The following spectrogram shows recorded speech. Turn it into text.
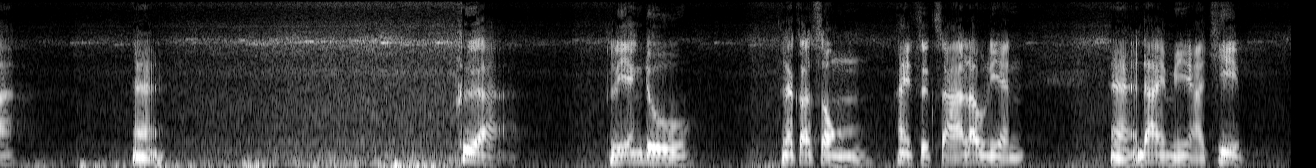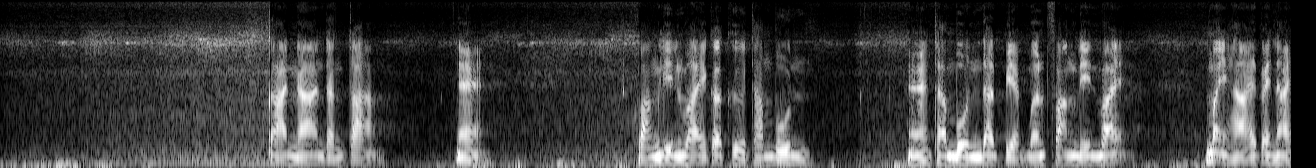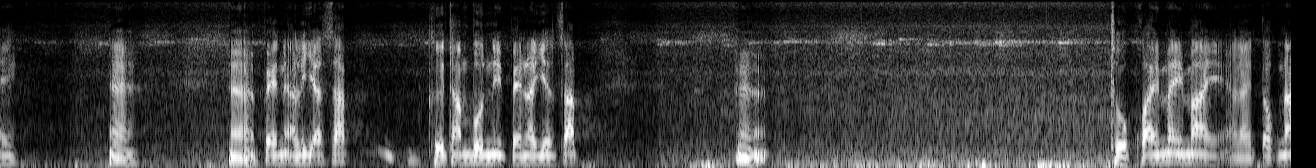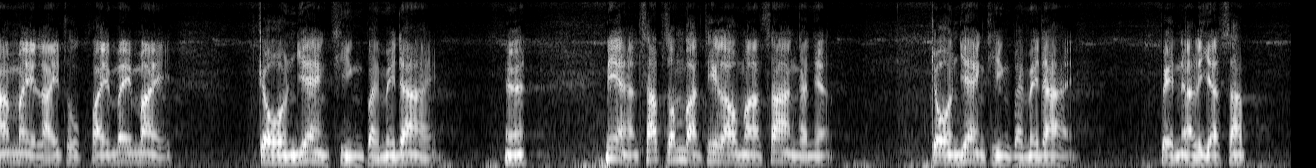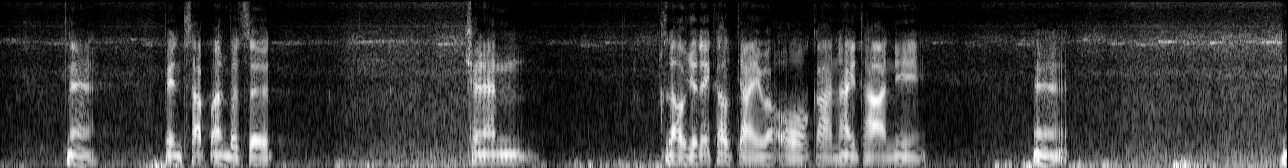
เพื่อเลี้ยงดู แล้วก็ส่งให้ศึกษาเล่าเรียนได้มีอาชีพ การงานต่างๆฝังดินไว้ก็คือทำบุญทำบุญถ้าเปรียบเหมือนฝังดินไว้ ไม่หายไปไหน เป็นอริยทรัพย์ คือทำบุญนี่เป็นอริยทรัพย์ถูกไฟไม่ไหม้อะไรตกน้ำไม่ไหล ถูกไฟไม่ไหม้โจรแย่งชิงไปไม่ได้ เนี่ยทรัพย์สมบัติที่เรามาสร้างกันเนี่ย โจรแย่งชิงไปไม่ได้ เป็นอริยทรัพย์นะเป็นทรัพย์อันประเสริฐ ฉะนั้นเราจะได้เข้าใจว่าอ๋อการให้ทานนี่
